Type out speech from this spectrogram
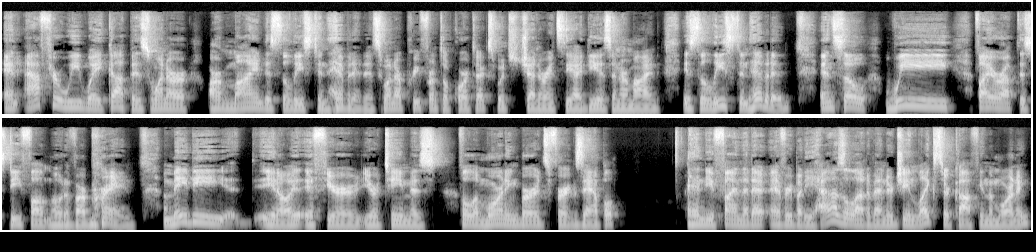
And after we wake up is when our, our mind is the least inhibited. It's when our prefrontal cortex, which generates the ideas in our mind, is the least inhibited. And so we fire up this default mode of our brain. Maybe, you know, if your, your team is full of morning birds, for example, and you find that everybody has a lot of energy and likes their coffee in the morning.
